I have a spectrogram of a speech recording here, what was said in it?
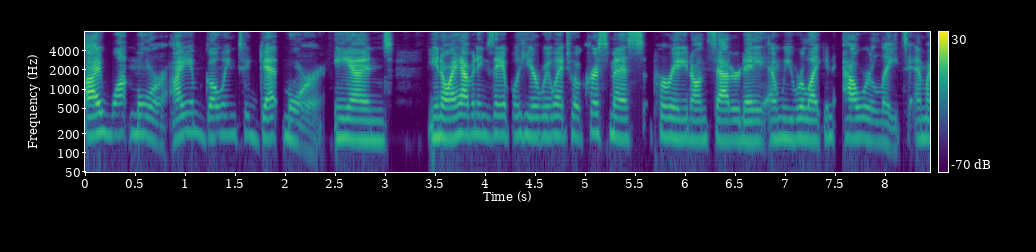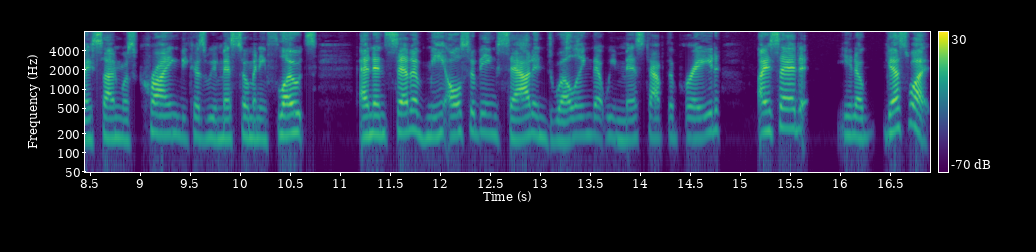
I want more. I am going to get more. And you know, I have an example here. We went to a Christmas parade on Saturday and we were like an hour late, and my son was crying because we missed so many floats. And instead of me also being sad and dwelling that we missed half the parade, I said, you know, guess what?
